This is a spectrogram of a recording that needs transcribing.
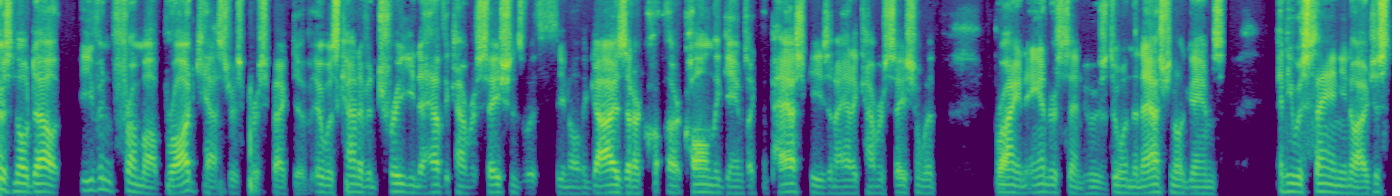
is no doubt even from a broadcaster's perspective, it was kind of intriguing to have the conversations with you know the guys that are are calling the games, like the Paschkes, and I had a conversation with Brian Anderson, who's doing the national games, and he was saying, you know, I just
